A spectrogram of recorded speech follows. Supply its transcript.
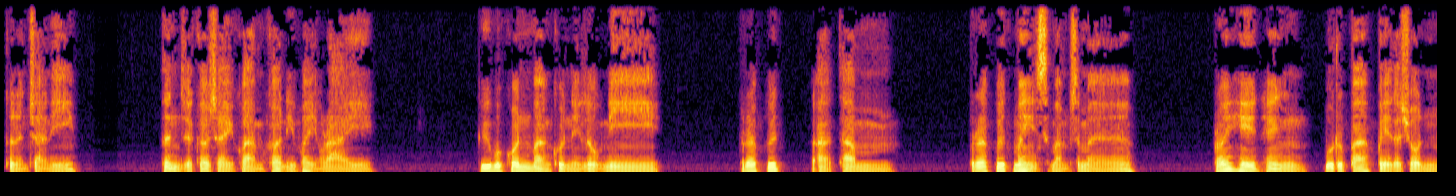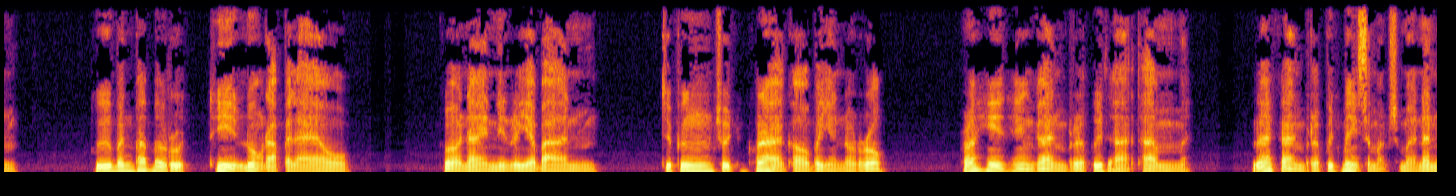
ท่านจากนี้ท่านจะเข้าใจความข้อนี้ว่าอย่างไร คือบุคคลบางคนในโลกนี้ ประพฤติอาธรรม ประพฤติไม่สม่ำเสมอ เพราะเหตุแห่งบุรุษเปตชน คือบรรพบุรุษที่ล่วงรับไปแล้ว ก็นายนิรยาบาล จะพึงฉุดกล้าเขาไปยังนรก เพราะเหตุแห่งการประพฤติอาธรรม และการประพฤติไม่สม่ำเสมอนั้น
